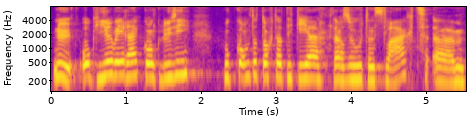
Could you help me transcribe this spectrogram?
nu, ook hier weer, hè, conclusie. Hoe komt het toch dat IKEA daar zo goed in slaagt? Um,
